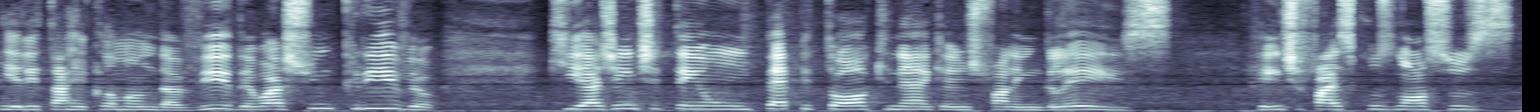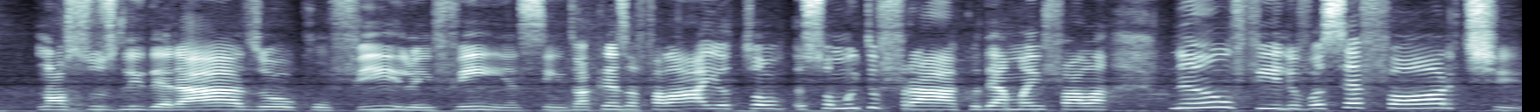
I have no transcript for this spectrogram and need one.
e ele tá reclamando da vida, eu acho incrível que a gente tem um pep talk, né, que a gente fala em inglês, que a gente faz com os nossos nossos liderados ou com o filho, enfim, assim. Então a criança fala: "Ah, eu tô eu sou muito fraco". Daí a mãe fala: "Não, filho, você é forte".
